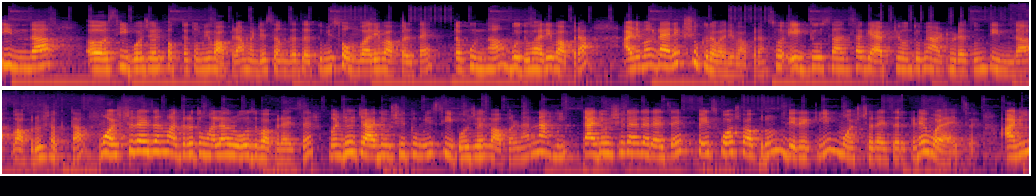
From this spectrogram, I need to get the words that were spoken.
तीनदा सिबोजेल फक्त तुम्ही वापरा. म्हणजे समजा जर तुम्ही सोमवारी वापरताय तर पुन्हा बुधवारी वापरा आणि मग डायरेक्ट शुक्रवारी वापरा. सो एक दिवसांचा गॅप ठेवून तुम्ही आठवड्यातून तीनदा वापरू शकता. मॉइश्चरायझर मात्र तुम्हाला रोज वापरायचं आहे म्हणजे ज्या दिवशी तुम्ही सिबोजेल वापरणार नाही त्या दिवशी काय करायचं आहे फेस वॉश वापरून डिरेक्टली मॉइश्चरायझरकडे वळायचं आहे आणि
